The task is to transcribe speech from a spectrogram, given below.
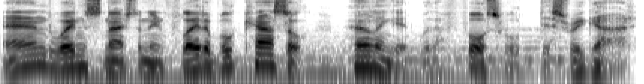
And when snatched an inflatable castle, hurling it with a forceful disregard.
